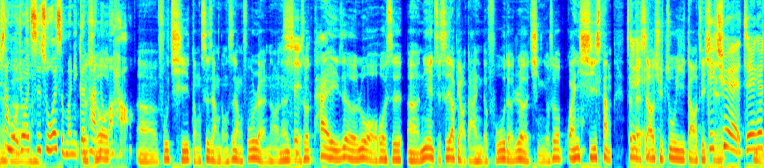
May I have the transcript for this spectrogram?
像我就会吃醋。为什么你跟他那么好？呃，夫妻、董事长、董事长夫人哦，那有时候太热络，或是呃，你也只是要表达你的服务的热情，有时候关系上真的是要去注意到这些。的确，这个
